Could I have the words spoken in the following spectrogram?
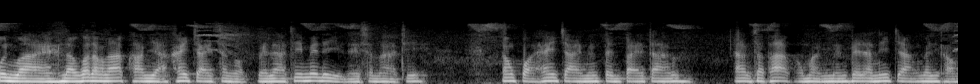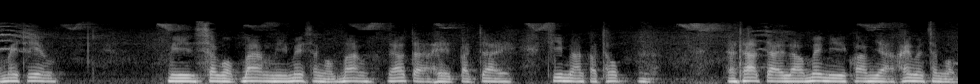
วุ่นวาย เราก็ต้องละความอยากให้ใจสงบ เวลาที่ไม่ได้อยู่ในสมาธิ ต้องปล่อยให้ใจมันเป็นไปตามตามสภาพของมันมันเป็นอนิจจังเป็นของไม่เที่ยง มีสงบบ้างมีไม่สงบบ้าง แล้วแต่เหตุปัจจัยที่มากระทบ แต่ถ้าใจเราไม่มีความอยากให้มันสงบ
